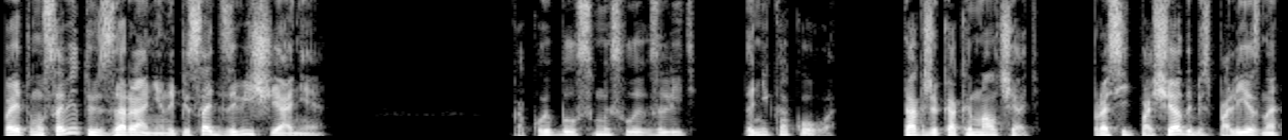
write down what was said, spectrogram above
Поэтому советую заранее написать завещание. Какой был смысл их злить? Да никакого. Так же, как и молчать. Просить пощады бесполезно,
